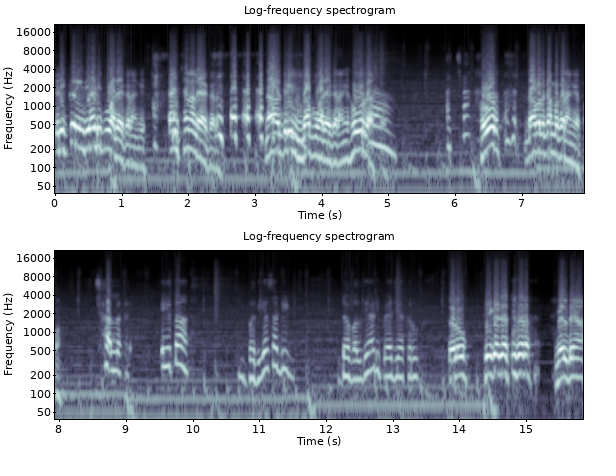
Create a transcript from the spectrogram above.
ਤੇਰੀ ਘਰੀ ਦਿਹਾੜੀ ਪਵਾ ਦਿਆ ਕਰਾਂਗੇ। ਟੈਨਸ਼ਨ ਨਾ ਲਿਆ ਕਰ। ਨਾਲ ਤੇਰੀ ਨੂੰਹ ਦਾ ਪਵਾ ਦਿਆ ਕਰਾਂਗੇ। ਹੋਰ ਦੱਸ। ਅੱਛਾ। ਹੋਰ ਡਬਲ ਕੰਮ ਕਰਾਂਗੇ ਆਪਾਂ। ਚੱਲ ਇਹ ਤਾਂ ਵਧੀਆ ਸਾਡੀ ਡਬਲ ਦਿਹਾੜੀ ਪੈ ਜਾਇਆ ਕਰੂ। ਚਲੋ ਠੀਕ ਹੈ ਚਾਚੀ ਫਿਰ। ਮਿਲਦੇ ਆਂ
